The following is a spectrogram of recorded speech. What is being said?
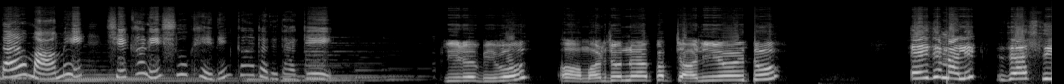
তারা মা মেয়ে সেখানে সুখে দিন কাটাতে থাকে। কিরে বিমল আমার জন্য এক কাপ চা নিয়ে আয় তো? এই যে মালিক যাচ্ছি।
